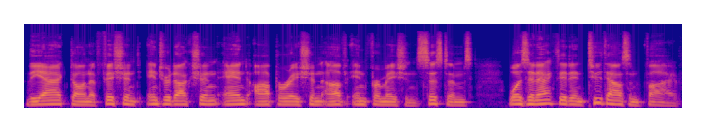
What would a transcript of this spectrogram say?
The Act on Efficient Introduction and Operation of Information Systems was enacted in 2005,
